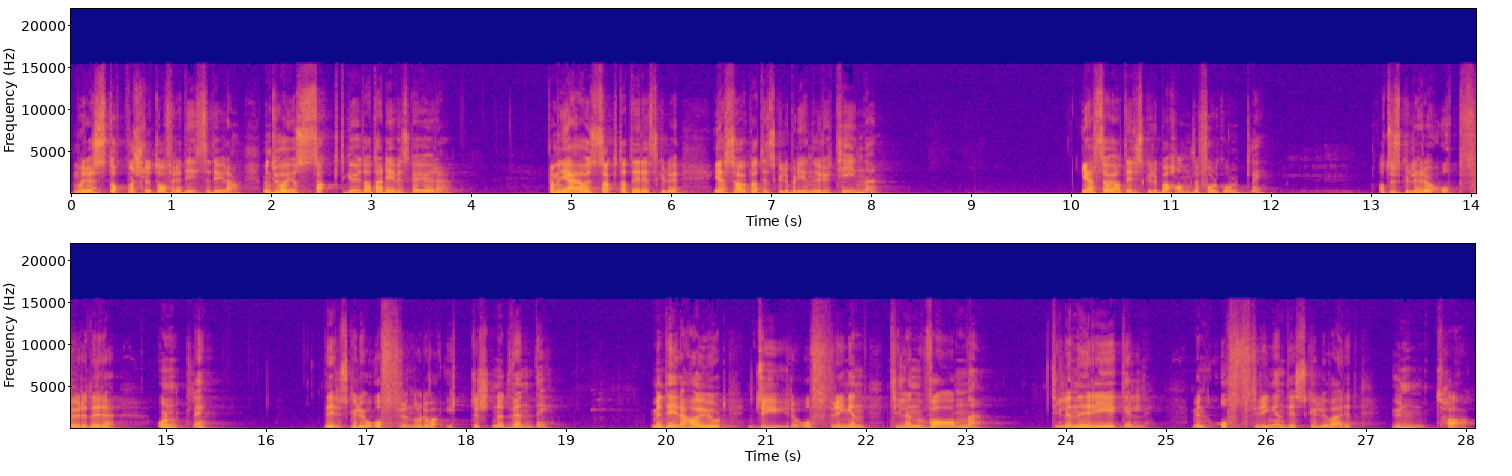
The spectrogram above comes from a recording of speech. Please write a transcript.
Må dere stoppe å slutte å ofre disse dyra. Men du har jo sagt Gud, at det er det vi skal gjøre. Ja, men Jeg har jo sagt at dere skulle, jeg sa jo ikke at det skulle bli en rutine. Jeg sa jo at dere skulle behandle folk ordentlig. At du skulle oppføre dere ordentlig. Dere skulle jo ofre når det var ytterst nødvendig. Men dere har jo gjort dyreofringen til en vane, til en regel. Men ofringen skulle jo være et unntak.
